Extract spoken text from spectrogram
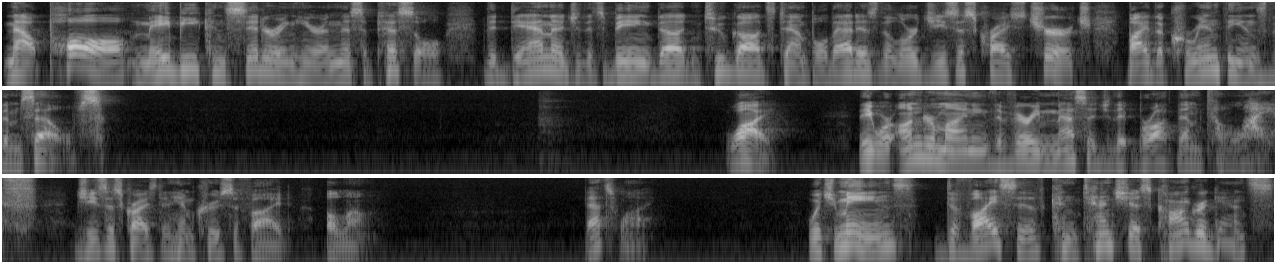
Now, Paul may be considering here in this epistle the damage that's being done to God's temple, that is the Lord Jesus Christ church, by the Corinthians themselves. Why? They were undermining the very message that brought them to life Jesus Christ and Him crucified alone. That's why. Which means divisive, contentious congregants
